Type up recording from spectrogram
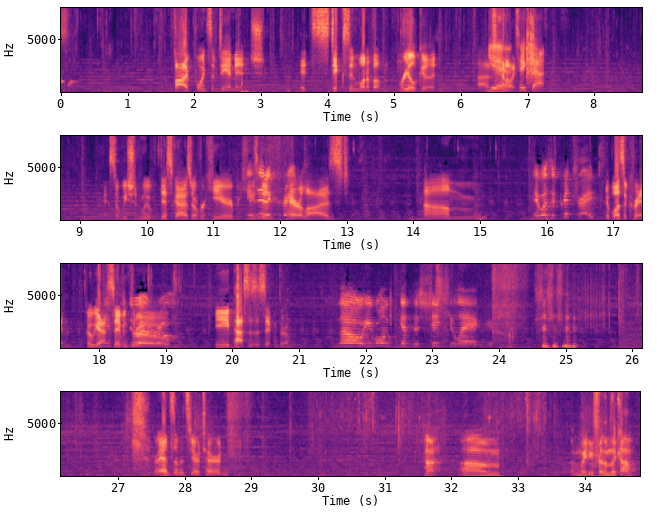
Five points of damage. It sticks in one of them real good. Uh, yeah, like- take that. Okay, so we should move this guy's over here, but he's been paralyzed. Um, It was a crit, right? It was a crit. Oh yeah, Yes, saving you do it throw. He passes his saving throw. No, he won't get the shaky leg. Ransom, it's your turn. Huh. Um, I'm waiting for them to come.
